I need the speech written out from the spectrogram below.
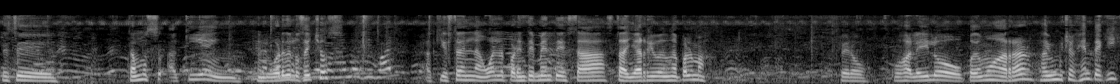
Este, estamos aquí en el lugar de los hechos. Aquí está el Nahual, aparentemente está hasta allá arriba de una palma. Pero ojalá y lo podemos agarrar. Hay mucha gente aquí.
